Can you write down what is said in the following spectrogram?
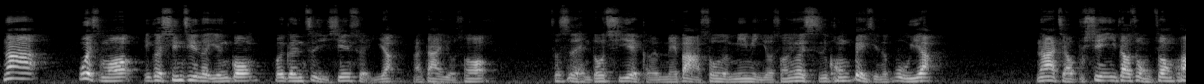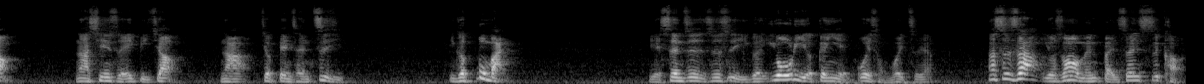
那为什么一个新进的员工会跟自己薪水一样？那当然有时候这是很多企业可能没办法说的秘密。有时候因为时空背景的不一样，那只要不幸遇到这种状况，那薪水一比较，那就变成自己一个不满，也甚至这是一个忧虑的根源。为什么会这样？那事实上有时候我们本身思考，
